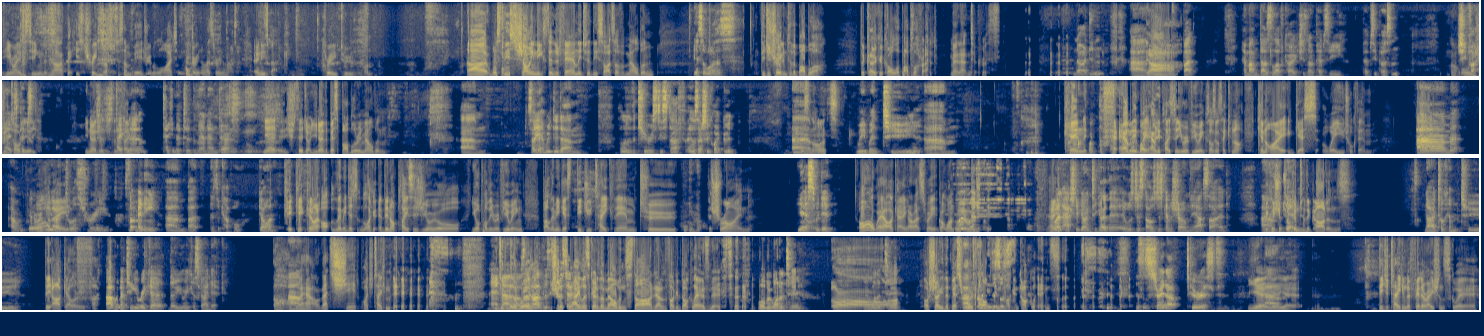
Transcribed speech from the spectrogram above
Here I am sitting in the dark, but he's treated us to some bedroom lighting. Very nice, very nice. And he's back. Three, two, one. Uh, was this showing the extended family to the sites of Melbourne? Yes, it was. Did you treat him to the bubbler? The Coca Cola bubbler, right? Manhattan Terrace. No, I didn't. Um, Ah. But her mum does love Coke. She's not a Pepsi Pepsi person. Oh, she well, fucking hates told. Pepsi. You, you know the, the taken favourite- her, taken her to the Manhattan Terrace. Yeah, you should said you know the best bubbler in Melbourne. Um, so yeah, we did um, a lot of the touristy stuff. It was actually quite good. That's Um, nice. We went to um, Can h- how many wait? How many places are you reviewing? Because I was going to say, can I can I guess where you took them? um, I'm gonna Or review they- like two or three. It's not many, um, but there's a couple. Go on. Can, can, can I? Uh, let me just like they're not places you're you're probably reviewing, but let me guess. Did you take them to the shrine? Yes, No. we did. Oh wow! Okay, all right, sweet. Got one. We weren't, you- we Hey? weren't actually going to go there. It was just I was just going to show them the outside. Um, because you took him to the gardens, No, I took him to. the art gallery. Fuck. Uh, we went to Eureka, the Eureka Sky Deck. Oh Um, wow, that's shit. Why'd you take him there? you And, took him to the was like, "Oh, this- You should have said, "Hey, let's go to the Melbourne Star down at the fucking Docklands next." Well, we wanted to. Oh, we wanted to. I'll show you the best telling you, in was- fucking Docklands. This is straight up tourist. yeah, Um, yeah, yeah. Did you take him to Federation Square?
